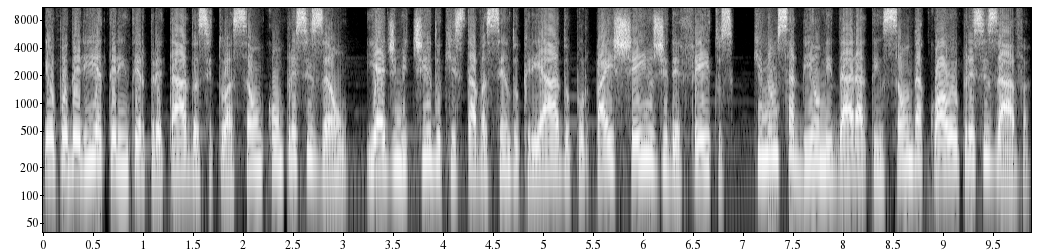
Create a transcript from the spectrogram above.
Eu poderia ter interpretado a situação com precisão e admitido que estava sendo criado por pais cheios de defeitos que não sabiam me dar a atenção da qual eu precisava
